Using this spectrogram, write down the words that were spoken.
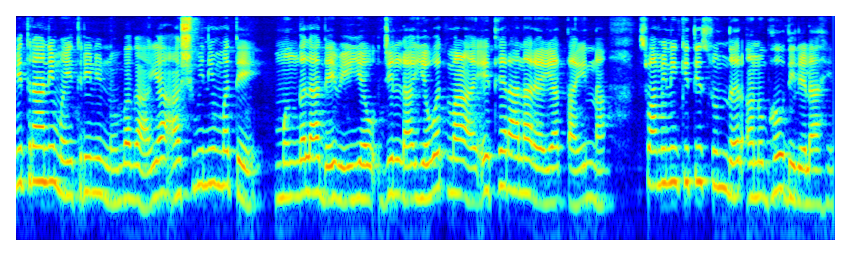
मित्र आणि मैत्रिणींनो बघा या अश्विनी मते मंगलादेवी यव जिल्हा यवतमाळ येथे राहणाऱ्या या ताईंना स्वामींनी किती सुंदर अनुभव दिलेला आहे.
